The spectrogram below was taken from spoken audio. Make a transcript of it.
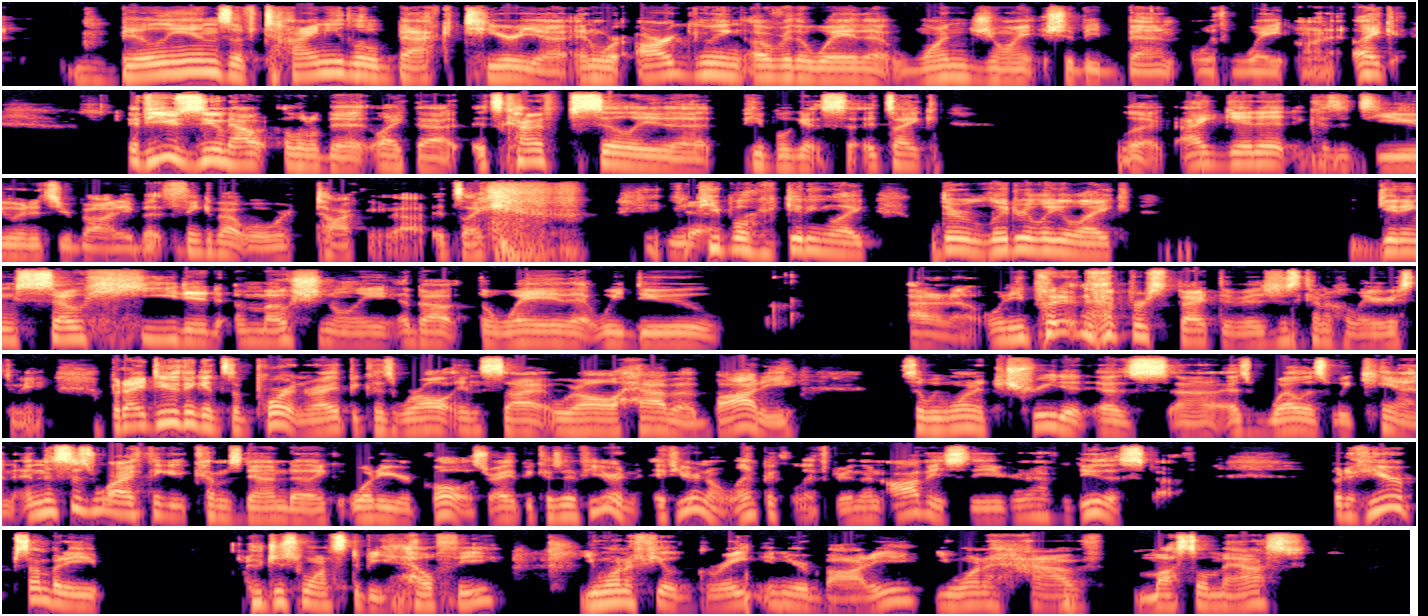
billions of tiny little bacteria, and we're arguing over the way that one joint should be bent with weight on it. Like, if you zoom out a little bit like that, it's kind of silly that people get. It's like, look, I get it because it's you and it's your body, but think about what we're talking about. It's like yeah. people getting like they're literally like getting so heated emotionally about the way that we do I don't know. When you put it in that perspective, it's just kind of hilarious to me. But I do think it's important, right? Because we're all inside, we all have a body, so we want to treat it as uh, as well as we can. And this is where I think it comes down to like, what are your goals, right? Because if you're an, if you're an Olympic lifter, then obviously you're going to have to do this stuff. But if you're somebody who just wants to be healthy, you want to feel great in your body, you want to have muscle mass,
